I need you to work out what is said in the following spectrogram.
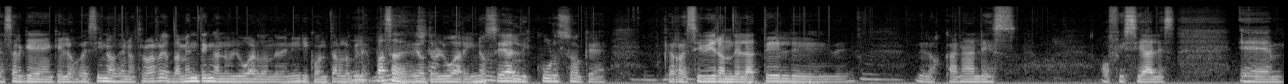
hacer que, los vecinos de nuestro barrio también tengan un lugar donde venir y contar lo que les pasa desde otro lugar y no sea el discurso que, recibieron de la tele, de, de los canales oficiales. Eh,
